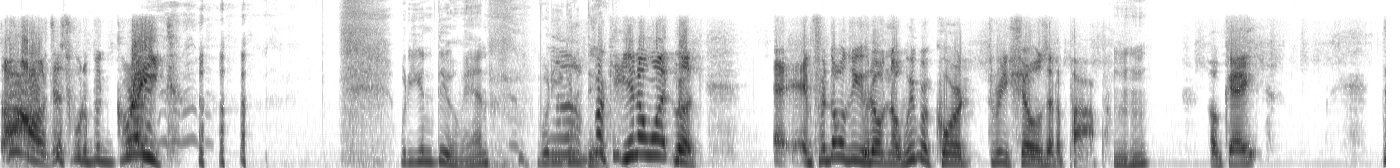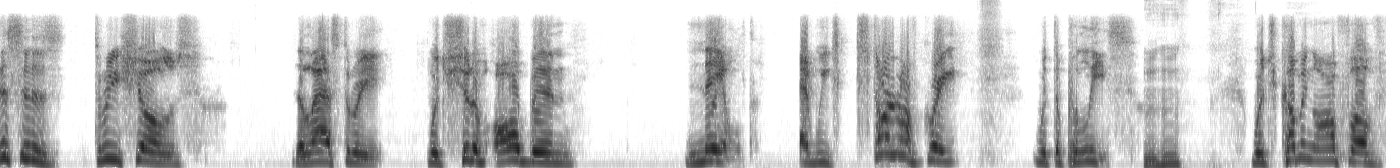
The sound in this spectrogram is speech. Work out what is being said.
Oh, this would have been great. what are you gonna do, man? What are you gonna do? fuck. You know what? Look, and for those of you who don't know, we record three shows at a pop. Mm-hmm. okay? This is three shows, the last three, which should have all been nailed. And we started off great with the police, Mm-hmm. which coming off of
